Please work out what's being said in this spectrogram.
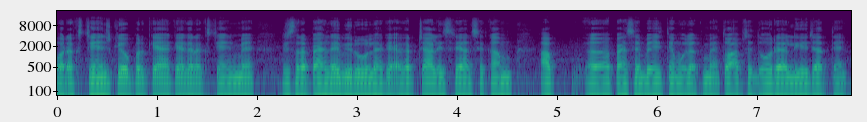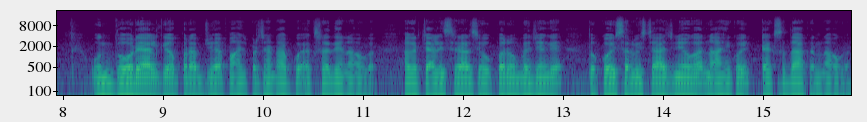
और एक्सचेंज के ऊपर क्या है कि अगर एक्सचेंज में जिस तरह पहले भी रूल है कि अगर चालीस रियाल से कम आप पैसे बेचते हैं मुल्क में तो आपसे दो रियाल लिए जाते हैं। उन दो रियाल के ऊपर आप जो है पाँच परसेंट आपको एक्स्ट्रा देना होगा। अगर चालीस रियाल से ऊपर भेजेंगे तो कोई सर्विस चार्ज नहीं होगा, ना ही कोई टैक्स अदा करना होगा।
